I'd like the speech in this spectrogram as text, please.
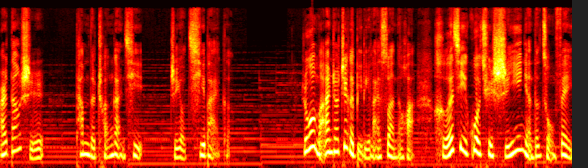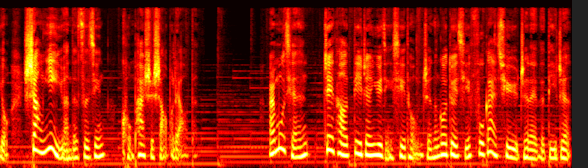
而当时他们的传感器只有七百个。如果我们按照这个比例来算的话，合计过去十一年的总费用上亿元的资金恐怕是少不了的。而目前这套地震预警系统只能够对其覆盖区域之内的地震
